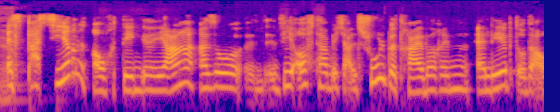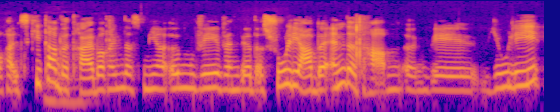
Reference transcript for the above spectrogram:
Ja. Es passieren auch Dinge, ja. Also wie oft habe ich als Schulbetreiberin erlebt oder auch als Kita-Betreiberin, dass mir irgendwie, wenn wir das Schuljahr beendet haben, irgendwie Juli,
